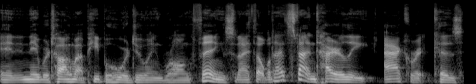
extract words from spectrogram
And, they were talking about people who were doing wrong things. And I thought, well, that's not entirely accurate because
